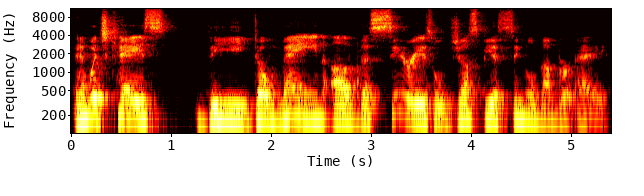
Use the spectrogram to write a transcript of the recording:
in which case the domain of the series will just be a single number a.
